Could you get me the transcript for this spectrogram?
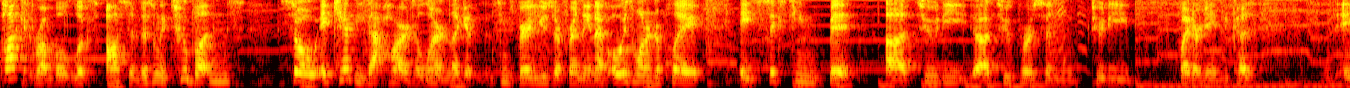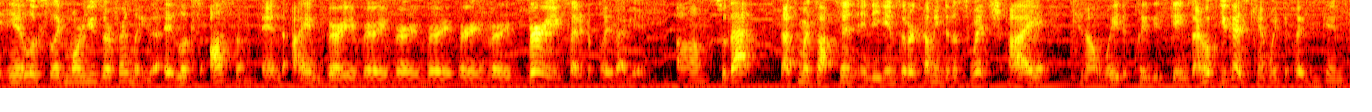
Pocket Rumble looks awesome. There's only two buttons. So it can't be that hard to learn. Like it seems very user friendly, and I've always wanted to play a 16-bit uh, 2D, uh, two-person 2D fighter game because it, it, looks like more user friendly. It looks awesome, and I am very, very, very, very, very, very, very excited to play that game. Um, so that that's my top 10 indie games that are coming to the Switch. I cannot wait to play these games. I hope you guys can't wait to play these games.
